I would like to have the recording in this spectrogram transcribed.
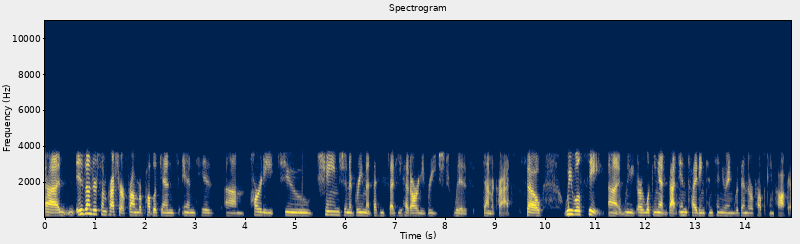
uh, is under some pressure from Republicans in his um, party to change an agreement that he said he had already reached with Democrats. So we will see. Uh, we are looking at that infighting continuing within the Republican caucus.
